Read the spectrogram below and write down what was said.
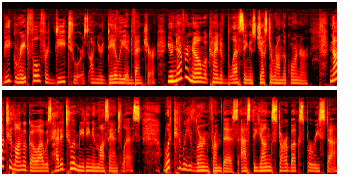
Be grateful for detours on your daily adventure. You never know what kind of blessing is just around the corner. Not too long ago, I was headed to a meeting in Los Angeles. What can we learn from this? asked the young Starbucks barista.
